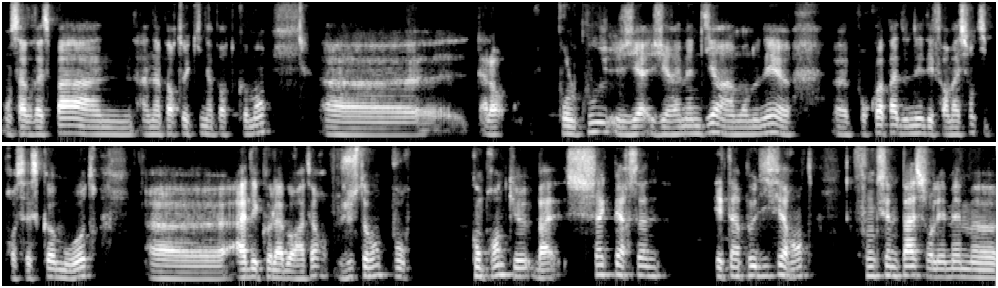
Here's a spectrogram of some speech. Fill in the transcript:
On ne s'adresse pas à, n'importe qui, n'importe comment. alors, pour le coup, j'irais même dire à un moment donné, pourquoi pas donner des formations type ProcessCom ou autre à des collaborateurs, justement pour comprendre que bah, chaque personne est un peu différente, fonctionne pas sur les mêmes euh,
